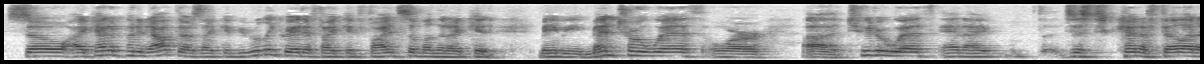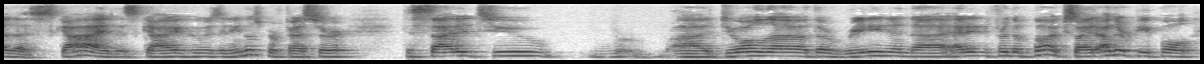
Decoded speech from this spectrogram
So I kind of put it out there. I was like, it'd be really great if I could find someone that I could maybe mentor with or uh, tutor with. And I just kind of fell out of the sky. This guy who was an English professor decided to uh, do all the, the reading and the editing for the book. So I had other people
